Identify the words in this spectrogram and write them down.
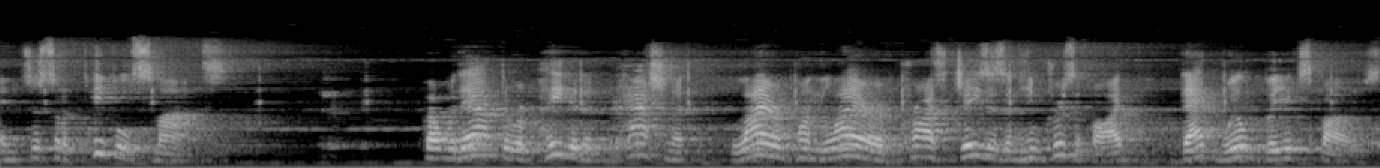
and just sort of people smarts, but without the repeated and passionate layer upon layer of Christ Jesus and Him crucified, that will be exposed.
